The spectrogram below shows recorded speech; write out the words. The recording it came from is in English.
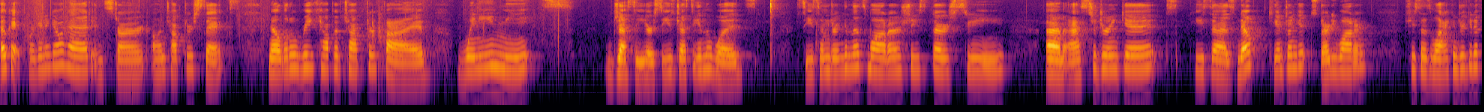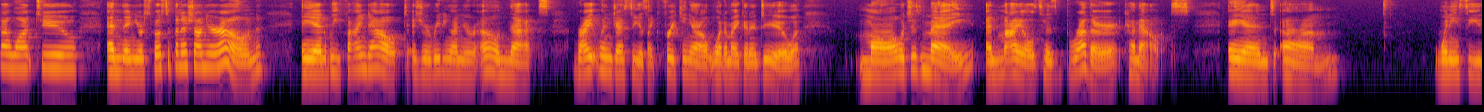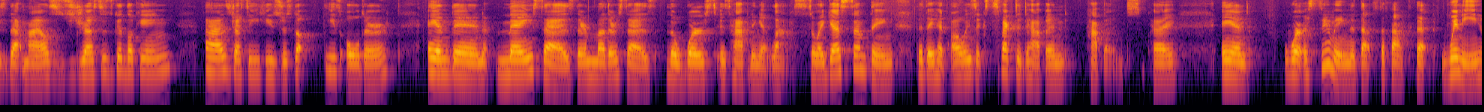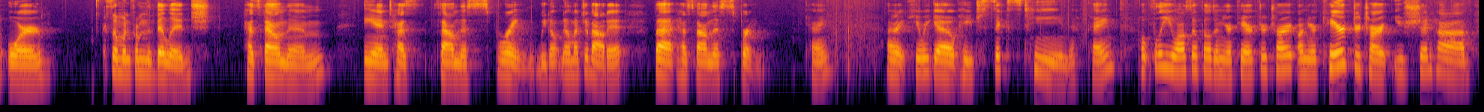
Okay, we're going to go ahead and start on chapter 6. Now, a little recap of chapter 5. Winnie meets Jesse or sees Jesse in the woods, sees him drinking this water. She's thirsty, um, asks to drink it. He says, Nope, can't drink it. It's dirty water. She says, Well, I can drink it if I want to. And then you're supposed to finish on your own. And we find out as you're reading on your own that right when Jesse is like freaking out, what am I going to do? Ma, which is Mae, and Miles, his brother, come out. And um, when he sees that Miles is just as good looking as Jesse, he's just the, he's older. And then Mae says, their mother says, the worst is happening at last. So I guess something that they had always expected to happen happened. Okay. And we're assuming that that's the fact that Winnie or someone from the village has found them and has found this spring. We don't know much about it, but has found this spring. Okay. All right, here we go. Page 16. Okay. Hopefully, you also filled in your character chart. On your character chart, you should have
